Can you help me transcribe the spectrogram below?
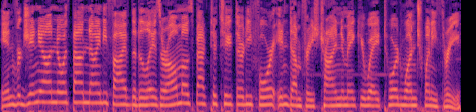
In Virginia on northbound 95, the delays are almost back to 234 in Dumfries, trying to make your way toward 123.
